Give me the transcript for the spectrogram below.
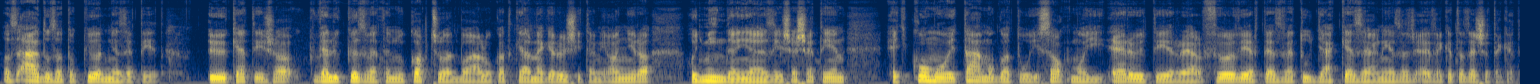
Az áldozatok környezetét, őket és a velük közvetlenül kapcsolatba állókat kell megerősíteni annyira, hogy minden jelzés esetén egy komoly, támogatói, szakmai erőtérrel fölvértezve tudják kezelni ezeket az eseteket.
